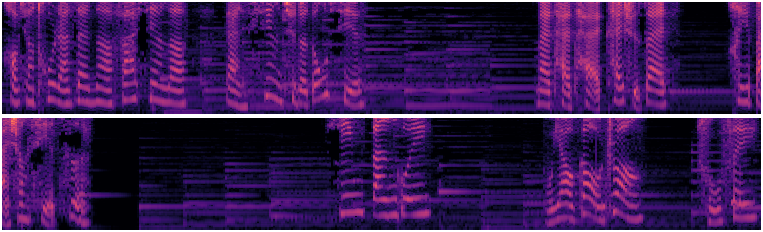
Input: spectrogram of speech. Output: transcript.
好像突然在那发现了感兴趣的东西。麦太太开始在黑板上写字。新班规：不要告状，除非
